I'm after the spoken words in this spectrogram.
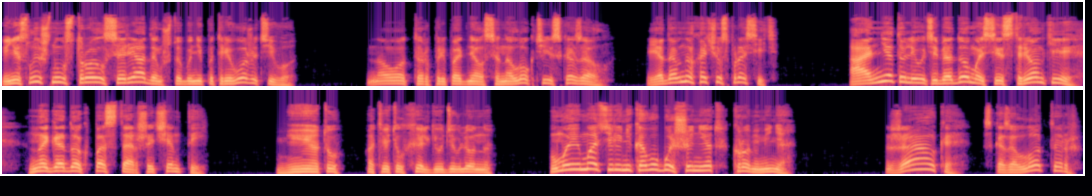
и неслышно устроился рядом, чтобы не потревожить его. Но Оттер приподнялся на локти и сказал, «Я давно хочу спросить, а нету ли у тебя дома сестренки на годок постарше, чем ты?» «Нету», — ответил Хельги удивленно. «У моей матери никого больше нет, кроме меня». «Жалко», — сказал Лоттер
